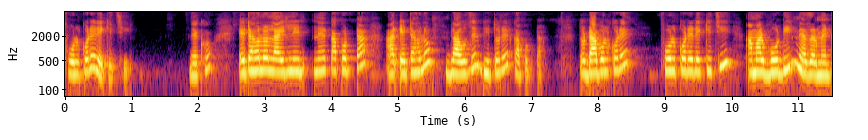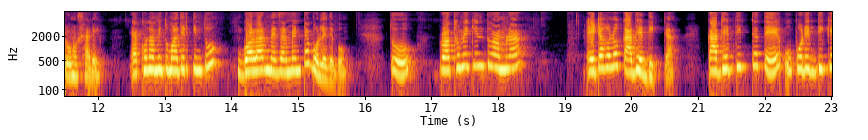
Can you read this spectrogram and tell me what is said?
ফোল্ড করে রেখেছি। দেখো, এটা হলো লাইলিনের কাপড়টা আর এটা হলো ব্লাউজের ভিতরের কাপড়টা। তো ডাবল করে ফোল্ড করে রেখেছি আমার বডির মেজারমেন্ট অনুসারে। এখন আমি তোমাদের কিন্তু গলার মেজারমেন্টটা বলে দেব। তো প্রথমে কিন্তু আমরা এটা হলো কাঁধের দিকটা। কাঁধের দিকটাতে উপরের দিকে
